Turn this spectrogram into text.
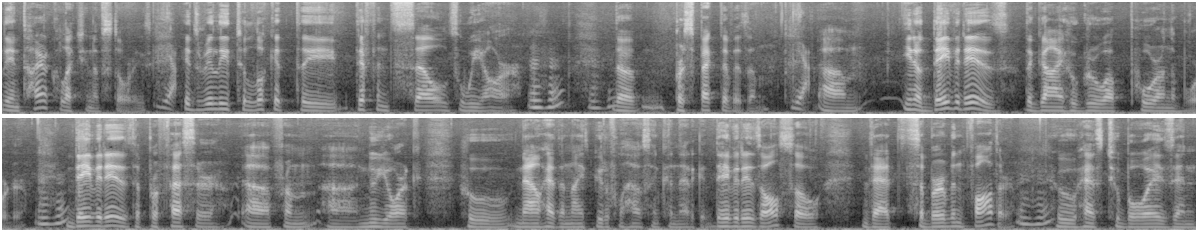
the entire collection of stories yeah. is really to look at the different selves we are, mm -hmm. the perspectivism. Yeah. Um, you know, David is the guy who grew up poor on the border. Mm-hmm. David is a professor uh, from uh, New York who now has a nice, beautiful house in Connecticut. David is also that suburban father mm-hmm. who has two boys and,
